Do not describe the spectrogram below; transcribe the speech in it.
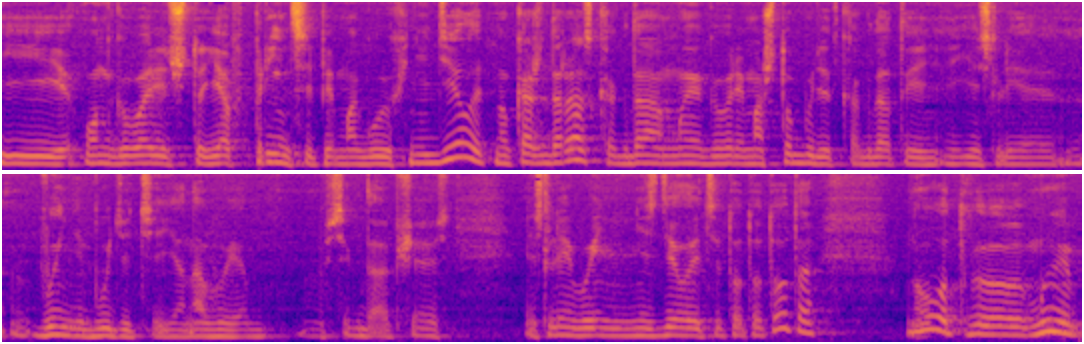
и он говорит, что я в принципе могу их не делать, но каждый раз, когда мы говорим, а что будет, когда ты, если вы не будете, я на вы всегда общаюсь, если вы не сделаете то-то, то-то, Ну вот мы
